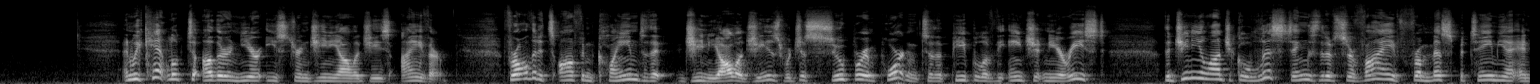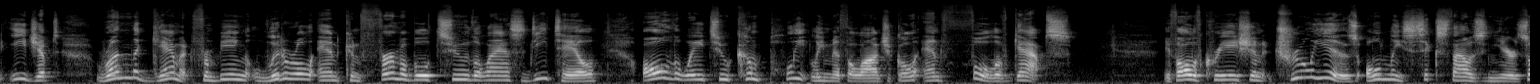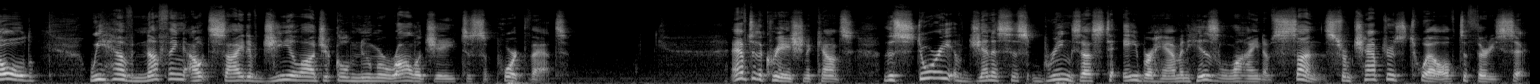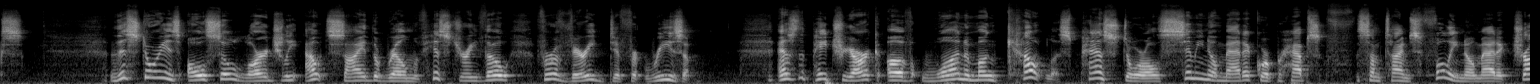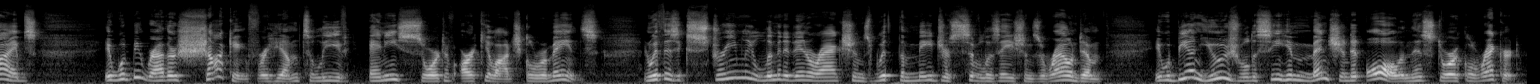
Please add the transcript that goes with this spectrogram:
And we can't look to other Near Eastern genealogies either. For all that it's often claimed that genealogies were just super important to the people of the ancient Near East, the genealogical listings that have survived from Mesopotamia and Egypt run the gamut from being literal and confirmable to the last detail, all the way to completely mythological and full of gaps. If all of creation truly is only 6,000 years old, we have nothing outside of genealogical numerology to support that. After the creation accounts, the story of Genesis brings us to Abraham and his line of sons from chapters 12 to 36. This story is also largely outside the realm of history, though for a very different reason. As the patriarch of one among countless pastoral, semi nomadic, or perhaps f- sometimes fully nomadic tribes, it would be rather shocking for him to leave any sort of archaeological remains and with his extremely limited interactions with the major civilizations around him, it would be unusual to see him mentioned at all in the historical record.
